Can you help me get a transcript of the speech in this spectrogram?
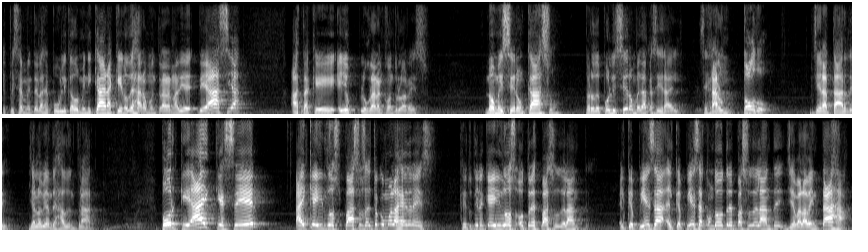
especialmente la República Dominicana, que no dejáramos entrar a nadie de Asia hasta que ellos lograran controlar eso. No me hicieron caso, pero después lo hicieron, ¿verdad que es Israel? Cerraron todo. Ya era tarde, ya lo habían dejado entrar. Porque hay que ser, hay que ir dos pasos, esto como el ajedrez, que tú tienes que ir dos o tres pasos delante. El que piensa, el que piensa con dos o tres pasos delante lleva la ventaja.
